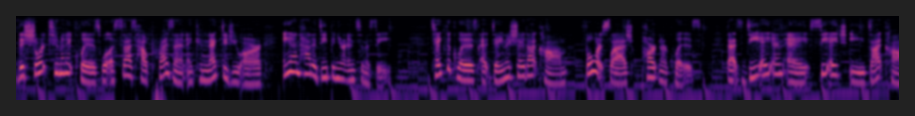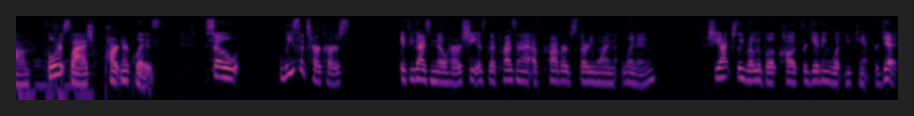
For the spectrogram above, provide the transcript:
This short two minute quiz will assess how present and connected you are and how to deepen your intimacy. Take the quiz at danache.com forward slash partner quiz. That's D A N A C H E dot com forward slash partner quiz. So, Lisa TerKeurst, if you guys know her, she is the president of Proverbs 31 Women. She actually wrote a book called Forgiving What You Can't Forget.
